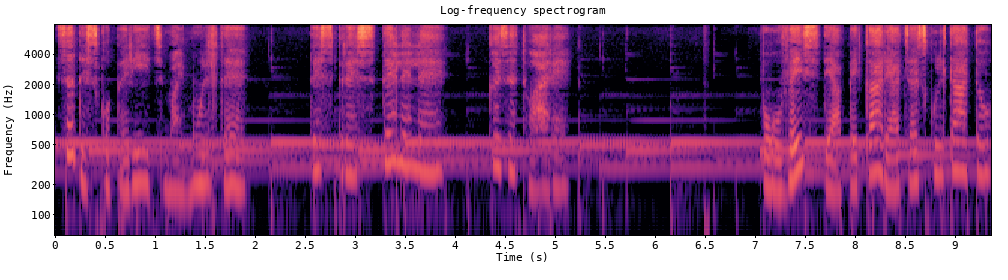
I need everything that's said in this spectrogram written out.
să descoperiți mai multe despre stelele căzătoare. Povestea pe care ați ascultat-o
